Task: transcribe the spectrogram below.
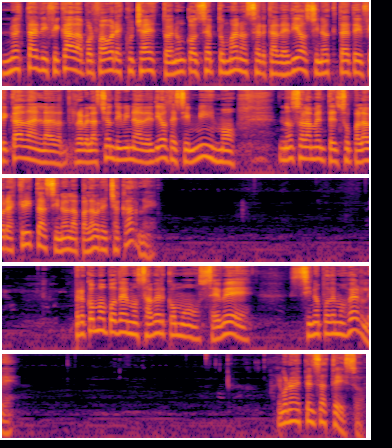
no está edificada, por favor escucha esto, en un concepto humano acerca de Dios, sino que está edificada en la revelación divina de Dios de sí mismo, no solamente en su palabra escrita, sino en la palabra hecha carne. Pero ¿cómo podemos saber cómo se ve si no podemos verle? ¿Alguna vez pensaste eso?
